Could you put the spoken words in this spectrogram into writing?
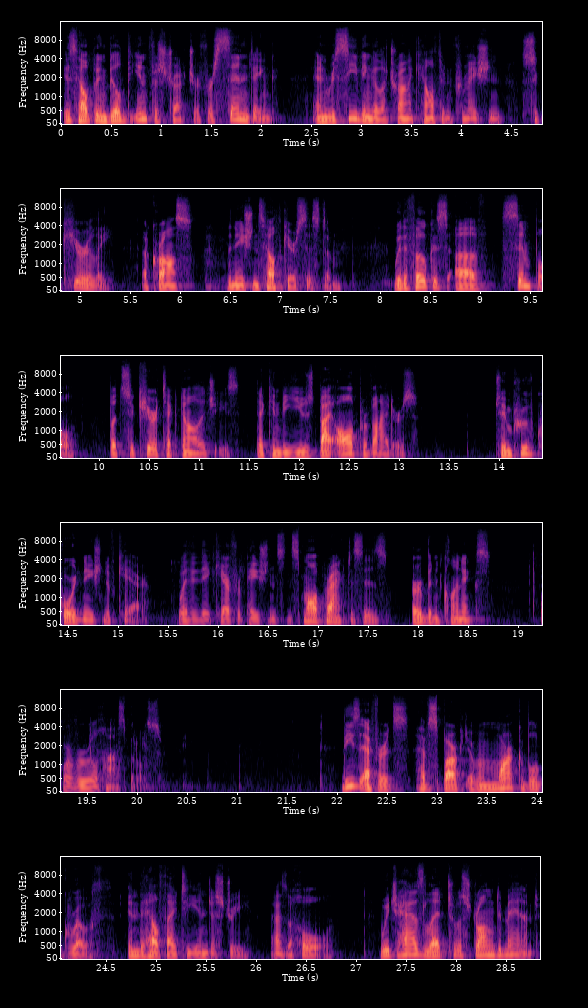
is helping build the infrastructure for sending and receiving electronic health information securely across the nation's healthcare system with a focus of simple but secure technologies that can be used by all providers to improve coordination of care, whether they care for patients in small practices, urban clinics, or rural hospitals. These efforts have sparked a remarkable growth in the health IT industry as a whole, which has led to a strong demand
